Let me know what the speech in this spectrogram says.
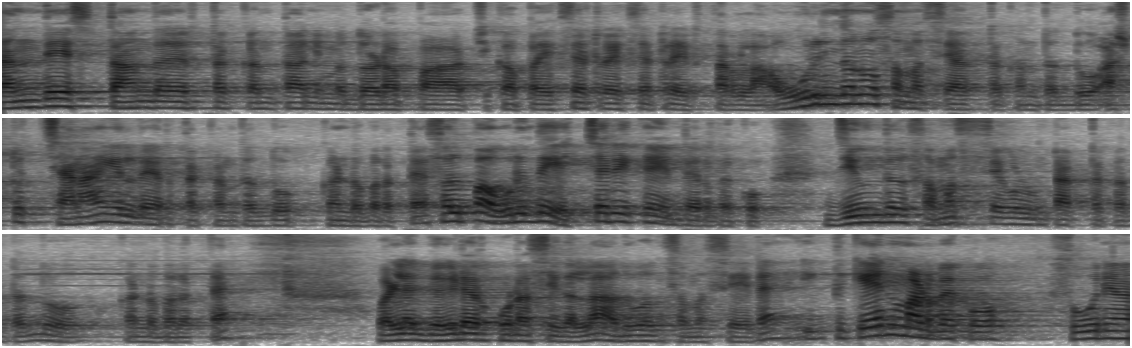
ತಂದೆ ಸ್ಥಾನದ ಇರ್ತಕ್ಕಂಥ ನಿಮ್ಮ ದೊಡ್ಡಪ್ಪ, ಚಿಕ್ಕಪ್ಪ ಎಕ್ಸೆಟ್ರಾ ಎಕ್ಸೆಟ್ರಾ ಇರ್ತಾರಲ್ಲ, ಅವರಿಂದನೂ ಸಮಸ್ಯೆ ಆಗ್ತಕ್ಕಂಥದ್ದು. ಅಷ್ಟು ಚೆನ್ನಾಗಿಲ್ಲದೆ ಇರತಕ್ಕಂಥದ್ದು ಕಂಡುಬರುತ್ತೆ. ಸ್ವಲ್ಪ ಅವರಿಂದ ಎಚ್ಚರಿಕೆಯಿಂದ ಇರಬೇಕು. ಜೀವನದಲ್ಲಿ ಸಮಸ್ಯೆಗಳು ಉಂಟಾಗ್ತಕ್ಕಂಥದ್ದು ಕಂಡುಬರುತ್ತೆ. ಒಳ್ಳೆ ಗೈಡರ್ ಕೂಡ ಸಿಗಲ್ಲ, ಅದು ಒಂದು ಸಮಸ್ಯೆ ಇದೆ. ಇದಕ್ಕೇನು ಮಾಡಬೇಕು? ಸೂರ್ಯನ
